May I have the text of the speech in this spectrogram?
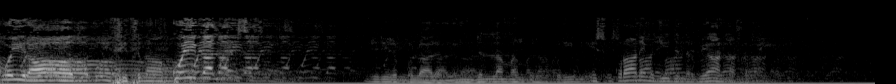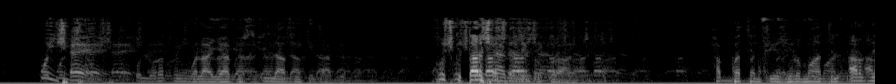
کوئی راز، کوئی فتنہ، کوئی گل جی رب العالمین جل مجد کریم اس قرآن مجید اندر بیان نہ فرمائی۔ کوئی شے، کل رتب ولا یابس الا فی کتاب خشک تر شے ذکر قرآن حبت فی ظلمات الارض۔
